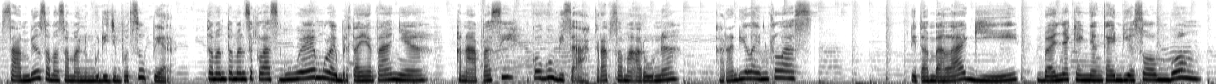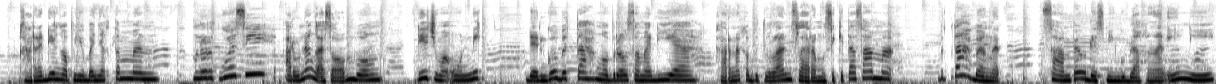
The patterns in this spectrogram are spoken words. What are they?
sambil sama-sama nunggu dijemput supir. Teman-teman sekelas gue mulai bertanya-tanya, kenapa sih kok gue bisa akrab sama Aruna? Karena dia lain kelas. Ditambah lagi, banyak yang nyangkain dia sombong karena dia nggak punya banyak teman. Menurut gue sih, Aruna nggak sombong. Dia cuma unik dan gue betah ngobrol sama dia karena kebetulan selera musik kita sama. Betah banget. Sampai udah seminggu belakangan ini,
